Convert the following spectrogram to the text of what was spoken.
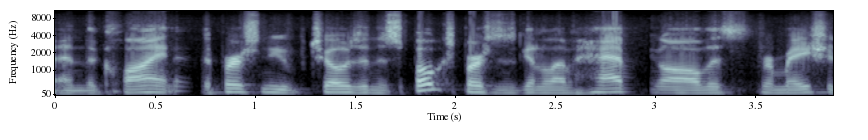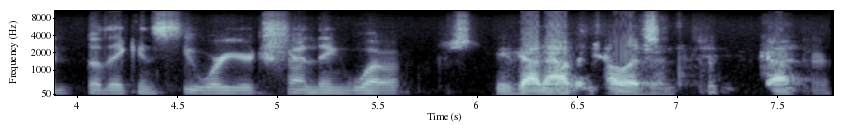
And the client, the person you've chosen as spokesperson is going to love having all this information so they can see where you're trending, what You've got to have intelligence. You've got, you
